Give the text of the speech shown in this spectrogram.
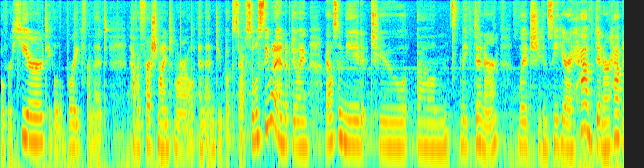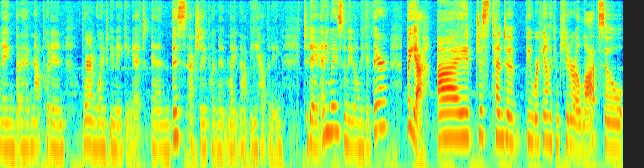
over here, take a little break from it, have a fresh mind tomorrow, and then do book stuff. So we'll see what I end up doing. I also need to um, make dinner, which you can see here I have dinner happening, but I have not put in where I'm going to be making it. And this actually appointment might not be happening today anyway, so maybe I'll make it there. But yeah, I just tend to be working on the computer a lot, so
